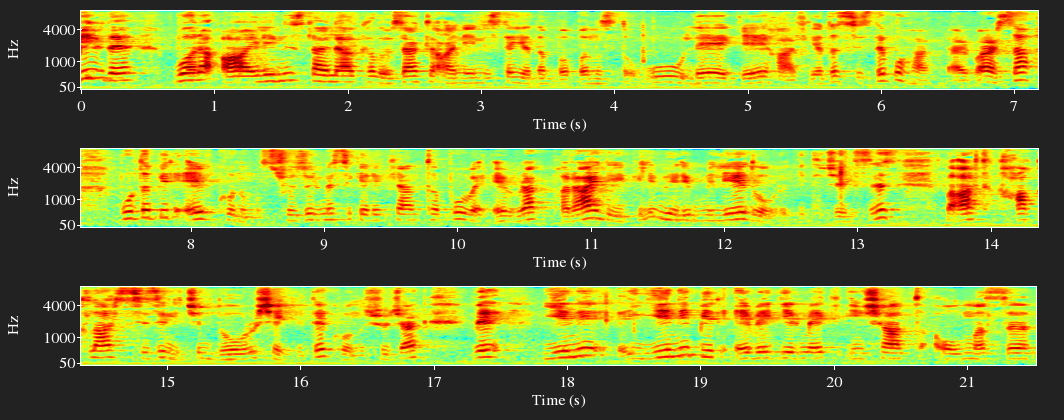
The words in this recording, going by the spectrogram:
Bir de bu ara ailenizle alakalı özellikle annenizde ya da babanızda U, L, G harfi ya da sizde bu harfler varsa burada bir ev konumuz çözülmesi gereken tapu ve evrak parayla ilgili verimliliğe doğru gideceksiniz ve artık haklar sizin için doğru şekilde konuşacak ve yeni yeni bir eve girmek, inşaat olması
